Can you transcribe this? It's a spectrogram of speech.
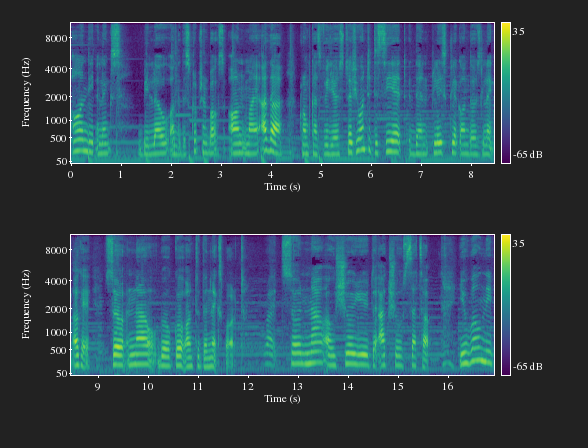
on the links below on the description box on my other chromecast videos. So if you wanted to see it then please click on those links. Okay so now we'll go on to the next part Right, so now I'll show you the actual setup. You will need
